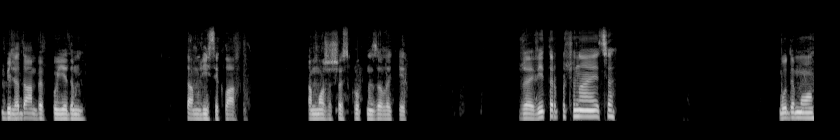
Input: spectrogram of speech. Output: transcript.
біля дамби поїдемо. Там в лісі класно. Там може щось крупне залетіти. Вже вітер починається. Будемо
